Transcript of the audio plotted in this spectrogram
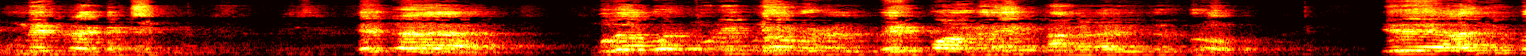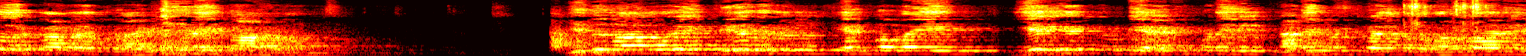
முன்னேற்ற கட்சி. என்ற முதல்வர் துணை முதல்வர்கள் வேட்பாளர்களை நாங்கள் அறிவித்திருக்கிறோம். இது அறிவிப்பதற்கான ஒரு அடிப்படை காரணம் இதுநாள் வரை தேர்தல்கள் என்பவை இயக்கத்தினுடைய அடிப்படையில் நடைபெற்ற அந்த வரலாறு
